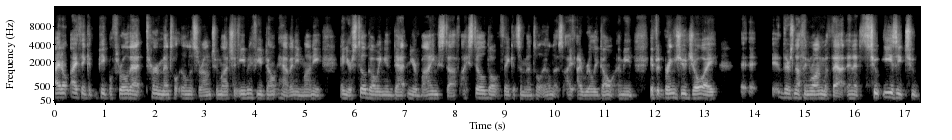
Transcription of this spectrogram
I don't, I think people throw that term mental illness around too much. And even if you don't have any money and you're still going in debt and you're buying stuff, I still don't think it's a mental illness. I, I really don't. I mean, if it brings you joy, eh, eh, there's nothing wrong with that. And it's too easy to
